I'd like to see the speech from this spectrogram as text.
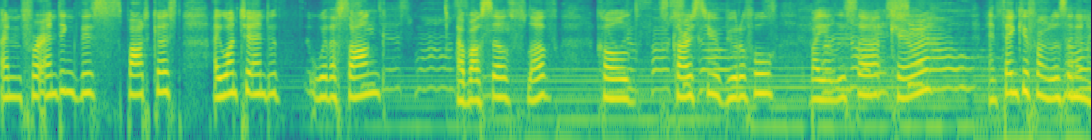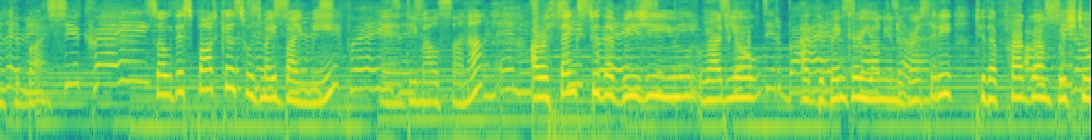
and for ending this podcast, I want to end with with a song about self-love called Scars You're Beautiful by Alessia Cara. And thank you for listening and goodbye. So this podcast was made by me and Deema ALsana. Our thanks to the BGU radio at the Ben Gurion University, to the program Bridge to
